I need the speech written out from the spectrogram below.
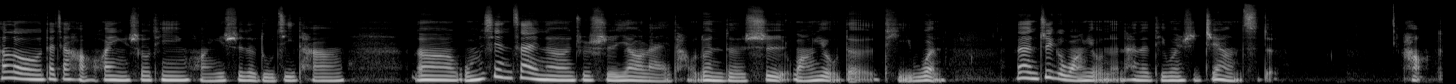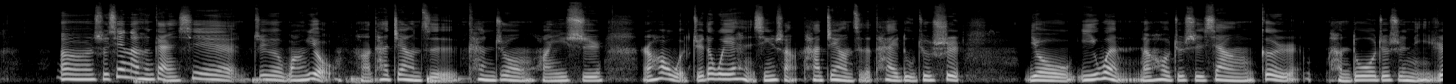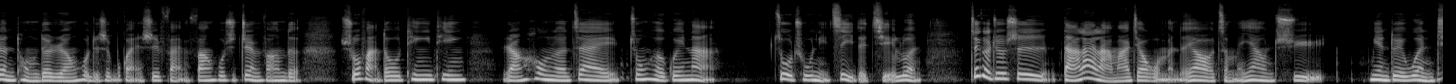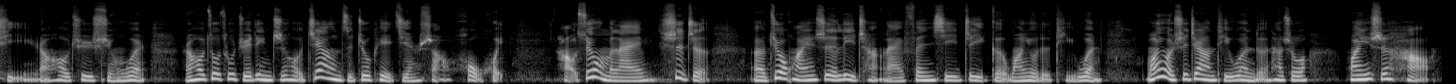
Hello，大家好，欢迎收听黄医师的毒鸡汤。那我们现在呢，就是要来讨论的是网友的提问。那这个网友呢，他的提问是这样子的。好，嗯、呃，首先呢，很感谢这个网友，好，他这样子看中黄医师，然后我觉得我也很欣赏他这样子的态度，就是。有疑问，然后就是像个人很多，就是你认同的人，或者是不管是反方或是正方的说法都听一听，然后呢，再综合归纳，做出你自己的结论。这个就是达赖喇嘛教我们的，要怎么样去面对问题，然后去询问，然后做出决定之后，这样子就可以减少后悔。好，所以我们来试着呃，就黄医师的立场来分析这个网友的提问。网友是这样提问的，他说：“黄医师好，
